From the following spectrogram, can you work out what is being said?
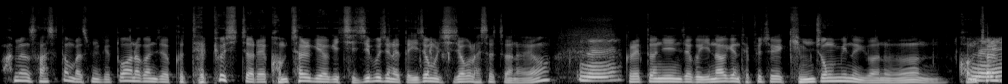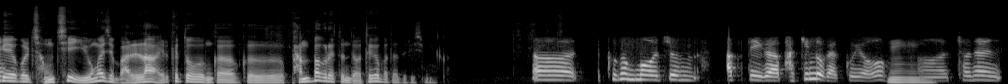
하면서 하셨던 말씀 중에 또 하나가 이제 그 대표 시절에 검찰 개혁이 지지부진했다 이 점을 지적을 하셨잖아요. 네. 그랬더니 이제 그 이낙연 대표 쪽의 김종민 의원은 검찰 네. 개혁을 정치에 이용하지 말라 이렇게 또 뭔가 그 반박을 했던데 어떻게 받아들이십니까? 어, 그건 뭐 좀 앞뒤가 바뀐 것 같고요. 음. 어, 저는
